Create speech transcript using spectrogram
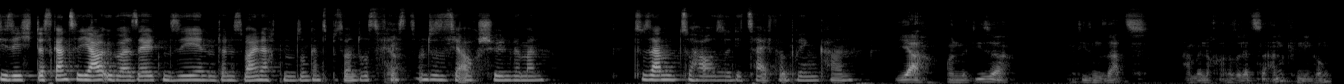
die sich das ganze Jahr über selten sehen und dann ist Weihnachten so ein ganz besonderes Fest. Und es ist ja auch schön, wenn man zusammen zu Hause die Zeit verbringen kann. Ja, und mit dieser, mit diesem Satz haben wir noch unsere letzte Ankündigung.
